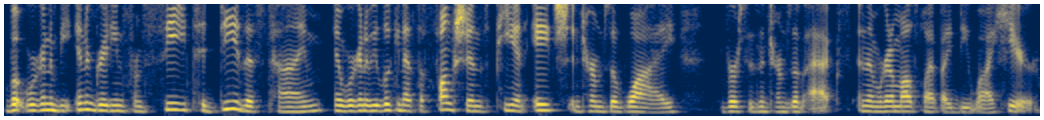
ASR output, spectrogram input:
but we're going to be integrating from c to d this time, and we're going to be looking at the functions p and h in terms of y versus in terms of x, and then we're going to multiply it by dy here.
